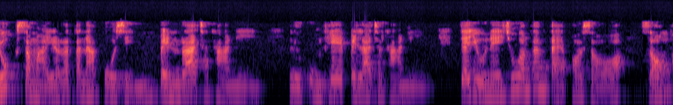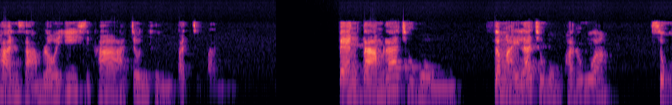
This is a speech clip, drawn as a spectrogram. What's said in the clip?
ยุคสมัยรัตนโกสินทร์เป็นราชธานี หรือกรุงเทพเป็นราชธานี จะอยู่ในช่วงตั้งแต่พศ 2325 จนถึงปัจจุบัน แบ่งตามราชวงศ์สมัยราชวงศ์พระร่วง สุขโข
